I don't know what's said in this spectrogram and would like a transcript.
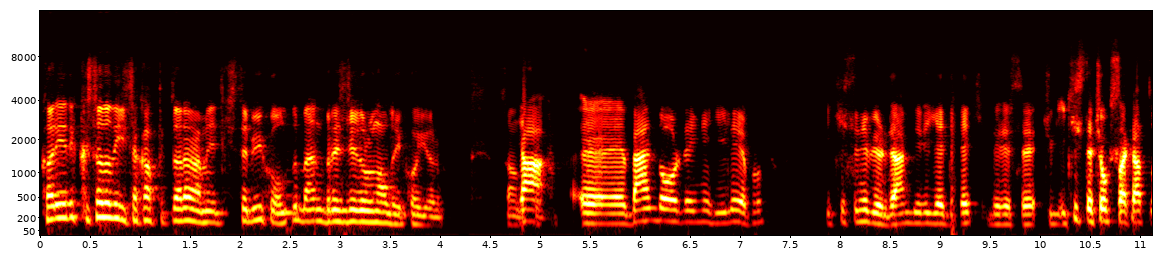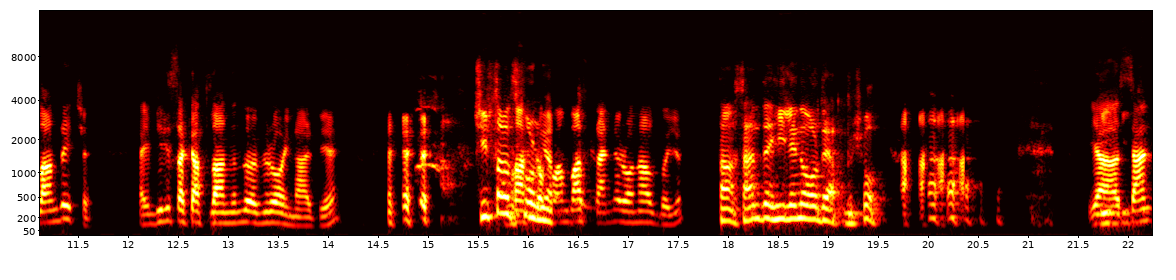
kariyeri kısa da değil sakatlıklara rağmen etkisi de büyük oldu. Ben Brezilya Ronaldo'yu koyuyorum. Ya e, ben de orada yine hile yapıp ikisini birden biri yedek birisi çünkü ikisi de çok sakatlandığı için hani biri sakatlandığında öbürü oynar diye. Çift santifor mu Marco yap? Van Basten'le Ronaldo'yu. Tamam sen de hileni orada yapmış ol. Ya sen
